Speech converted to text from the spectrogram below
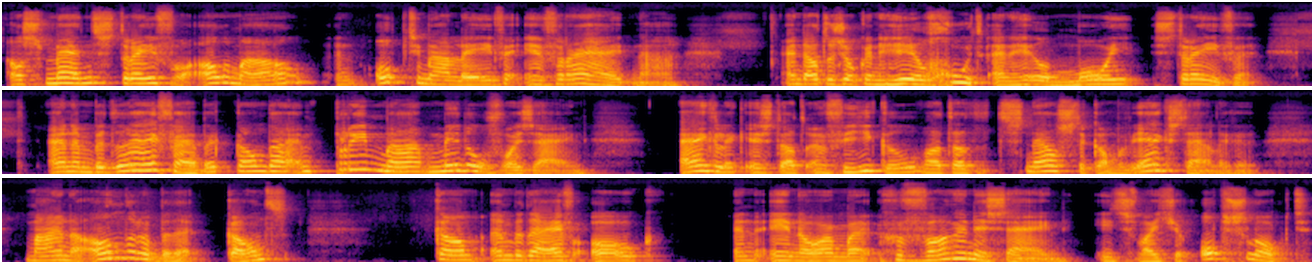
Als mens streven we allemaal een optimaal leven in vrijheid na. En dat is ook een heel goed en heel mooi streven. En een bedrijf hebben kan daar een prima middel voor zijn. Eigenlijk is dat een vehikel wat dat het snelste kan bewerkstelligen. Maar aan de andere kant kan een bedrijf ook een enorme gevangenis zijn. Iets wat je opslokt,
